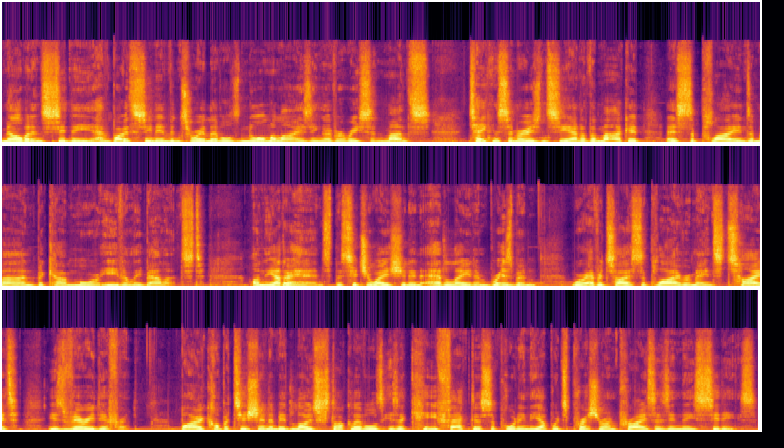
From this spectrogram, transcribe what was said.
Melbourne and Sydney have both seen inventory levels normalising over recent months, taking some urgency out of the market as supply and demand become more evenly balanced. On the other hand, the situation in Adelaide and Brisbane, where advertised supply remains tight, is very different. Buyer competition amid low stock levels is a key factor supporting the upwards pressure on prices in these cities.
